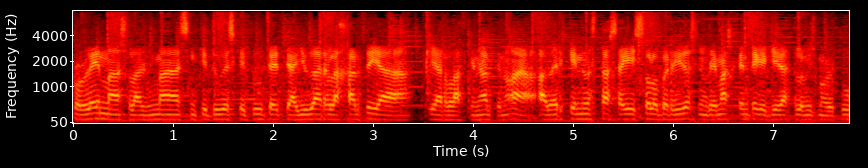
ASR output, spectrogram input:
problemas o las mismas inquietudes que tú te, ayuda a relajarte y a, relacionarte, ¿no? A, ver que no estás ahí solo perdido, sino que hay más gente que quiere hacer lo mismo que tú.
